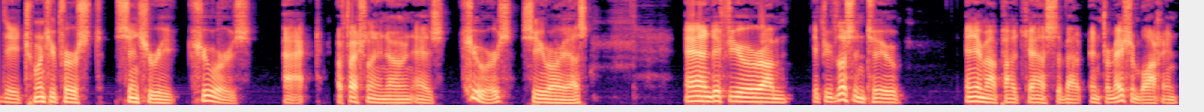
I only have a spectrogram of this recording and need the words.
the 21st Century Cures Act, affectionately known as Cures, C U R S. And if you're um, if you've listened to any of my podcasts about information blocking,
